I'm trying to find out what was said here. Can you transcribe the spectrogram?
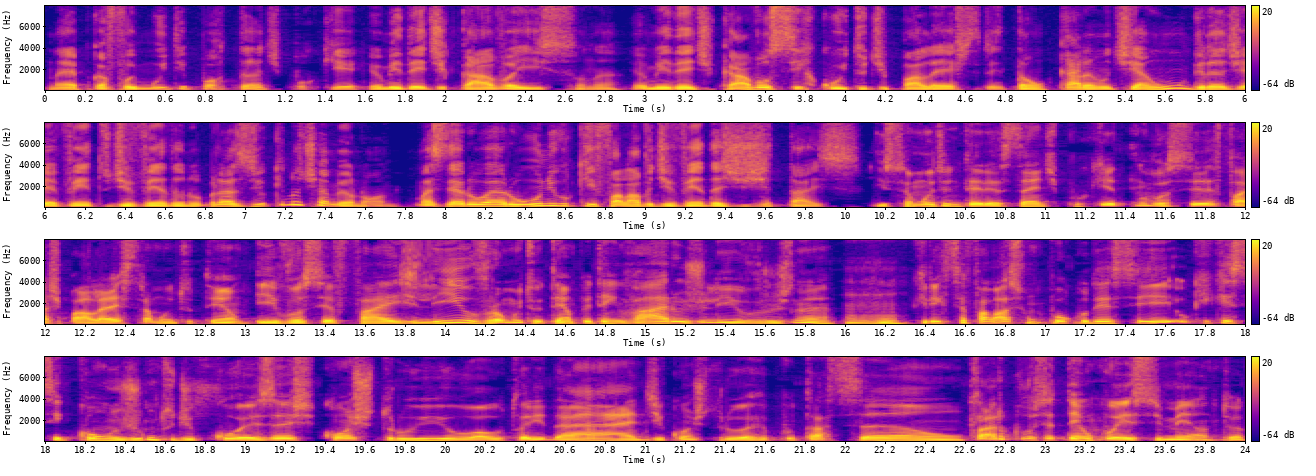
Na época foi muito importante porque eu me dedicava a isso, né? Eu me dedicava ao circuito de palestra. Então, cara, não tinha um grande evento de venda no Brasil que não tinha meu nome. Mas era, eu era o único que falava de vendas digitais. Isso é muito interessante porque você faz palestra há muito tempo e você faz livro há muito tempo e tem vários livros, né? Uhum. Queria que você falasse um pouco desse, o que, que esse conjunto de coisas construiu a autoridade, construiu a reputação. Claro que você tem um conhecimento, é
